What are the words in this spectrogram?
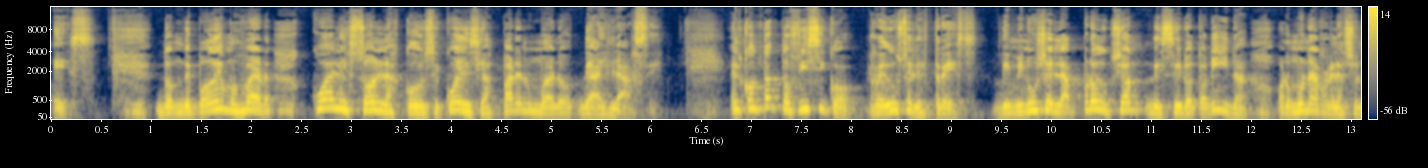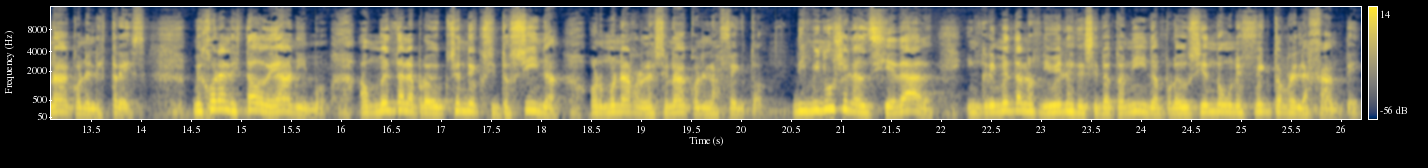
es, donde podemos ver cuáles son las consecuencias para el humano de aislarse. El contacto físico reduce el estrés, disminuye la producción de serotonina, hormona relacionada con el estrés, mejora el estado de ánimo, aumenta la producción de oxitocina, hormona relacionada con el afecto, disminuye la ansiedad, incrementa los niveles de serotonina, produciendo un efecto relajante,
